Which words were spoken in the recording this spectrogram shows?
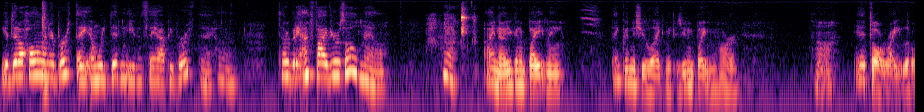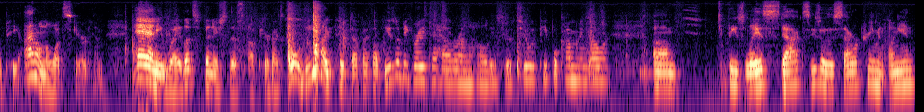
You did a haul on your birthday and we didn't even say happy birthday, huh? Tell everybody I'm five years old now. Huh. I know, you're going to bite me. Thank goodness you like me because you didn't bite me hard. Huh. It's alright, little pea. I don't know what scared him. Anyway, let's finish this up here, guys. Oh, these I picked up. I thought these would be great to have around the holidays here, too, with people coming and going. Um, these Lay's stacks. These are the sour cream and onion.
